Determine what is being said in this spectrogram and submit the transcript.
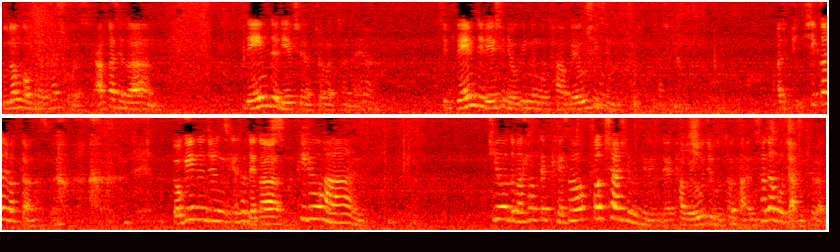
문헌 검색을 할 수가 있어요. 아까 제가 네임드 리액션 여쭤봤잖아요. 지금 네임드 리액션 여기 있는 거 다 외우실 수 있는 거죠, 사실. 아직 비- C까지밖에 안 왔어요. 여기 있는 중에서 내가 필요한 키워드만 선택해서 서치하시면. 내가 다 외우지 못하고 다른 찾아보지 않더라도.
